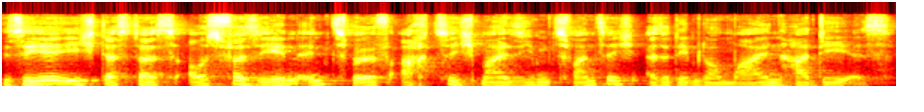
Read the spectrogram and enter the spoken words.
sehe ich, dass das aus Versehen in 1280 x 27, also dem normalen HD ist.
